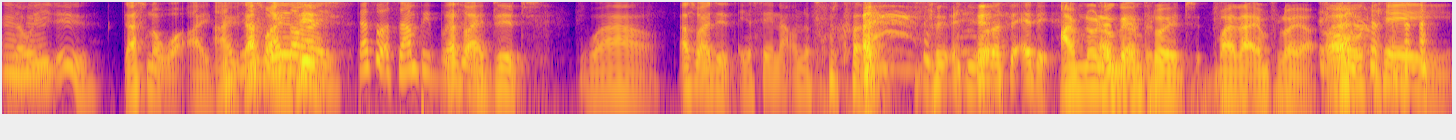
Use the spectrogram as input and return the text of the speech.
Is that what you do? That's not what I do. I didn't That's what I did. realise. That's what some people. That's do. what I did. Wow. That's what I did. You're saying that on the podcast. you want us to edit? I'm no longer employed by that employer. Okay.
